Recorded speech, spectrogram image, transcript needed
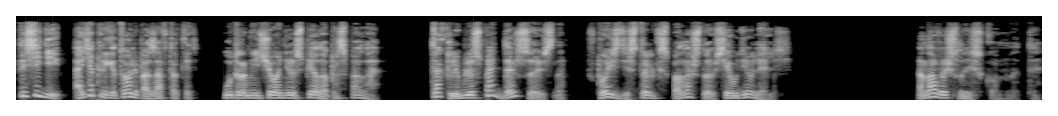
Ты сиди, а я приготовлю позавтракать. Утром ничего не успела, проспала. Так люблю спать, даже совестно. В поезде столько спала, что все удивлялись. Она вышла из комнаты.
